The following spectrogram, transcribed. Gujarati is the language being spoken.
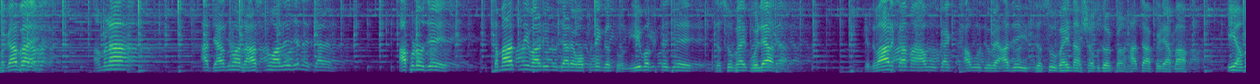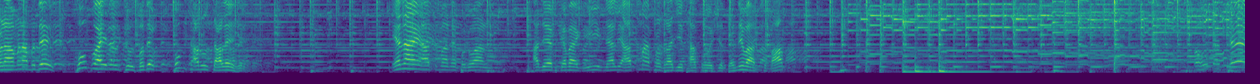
ભગાભાઈ, હમણાં આ જ્યારનું આ રાસનું હાલે છે ને ત્યારે આપણો જે સમાજની વાડીનું જ્યારે ઓપનિંગ હતું એ વખતે જે જસુભાઈ બોલ્યા હતા કે દ્વારકામાં આવું કંઈક થવું જોઈએ આજે ઈ જસુભાઈના શબ્દો પણ સાચા પીડ્યા બાપ. એ હમણાં હમણાં બધે ખૂબ વાયરલ થયું, બધે ખૂબ સારું ચાલે છે. એનાય આત્માને ભગવાન આજે એમ કહેવાય કે એ નાલી આત્મા પણ રાજી થતો હોય છે. ધન્યવાદ છે બાપ. છે.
